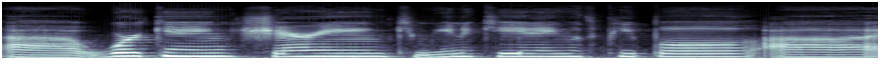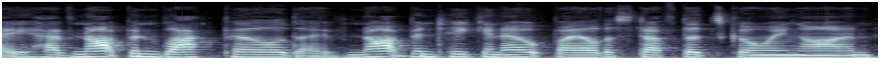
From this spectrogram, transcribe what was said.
uh, working, sharing, communicating with people. Uh, I have not been blackpilled. I've not been taken out by all the stuff that's going on.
